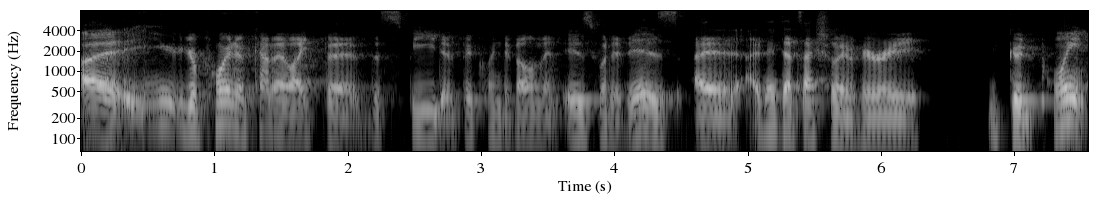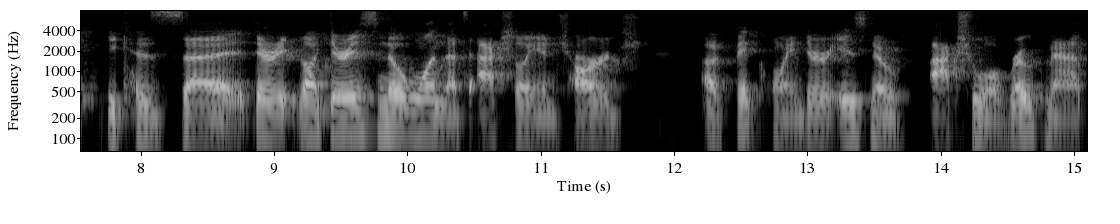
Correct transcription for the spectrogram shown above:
uh, you, your point of kind of like the the speed of Bitcoin development is what it is. I, I think that's actually a very good point because uh, there like there is no one that's actually in charge of Bitcoin. There is no actual roadmap,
